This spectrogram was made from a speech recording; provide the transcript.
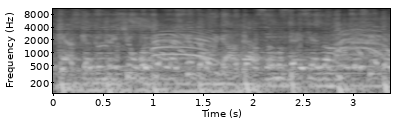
カスカル練習は情熱がどうやダンスの経験の中毒がどう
